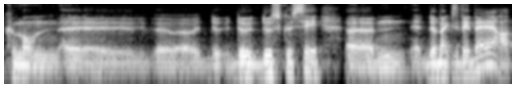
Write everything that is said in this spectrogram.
comment de, de, ce que c'est de Max Weber.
